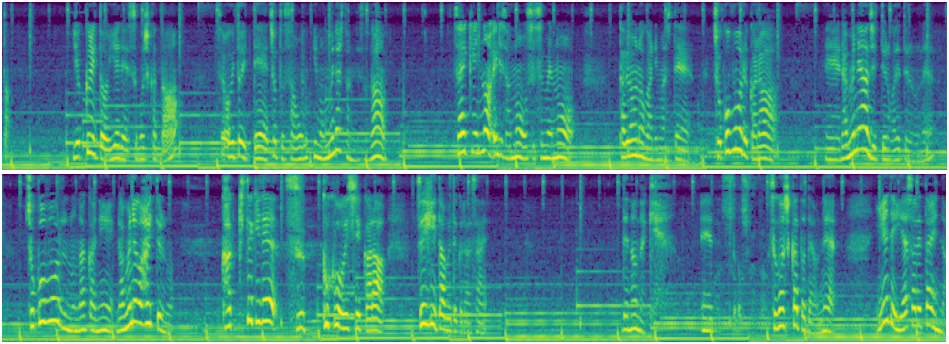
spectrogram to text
た。ゆっくりと家で過ごし方？それ置いといてちょっとさ今思い出したんですが最近のエリさんのおすすめの食べ物がありましてチョコボールから、えー、ラムネ味っていうのが出てるのね。チョコボールの中にラムネが入ってるの。画期的ですっごく美味しいからぜひ食べてください。でなんだっけ。えー、っと過ごし方。だよね。家で癒されたいんだ。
